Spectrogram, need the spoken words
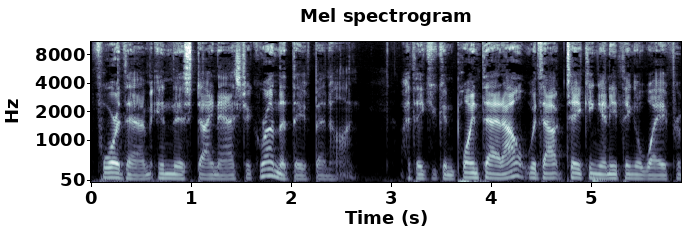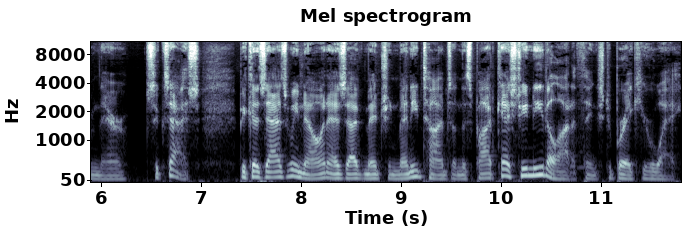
for them in this dynastic run that they've been on. I think you can point that out without taking anything away from their success. Because as we know, and as I've mentioned many times on this podcast, you need a lot of things to break your way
